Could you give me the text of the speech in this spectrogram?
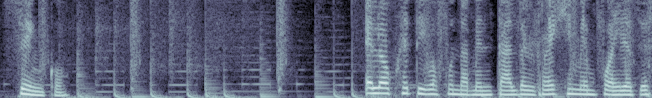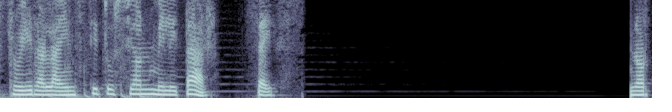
5. El objetivo fundamental del régimen fue y es destruir a la institución militar, 6. Menor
